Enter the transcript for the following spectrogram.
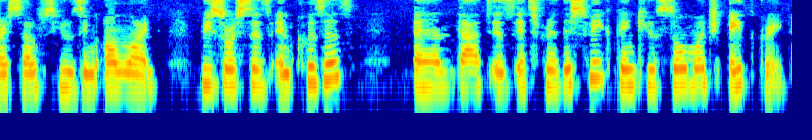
ourselves using online resources and quizzes. And that is it for this week. Thank you so much, 8th grade.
